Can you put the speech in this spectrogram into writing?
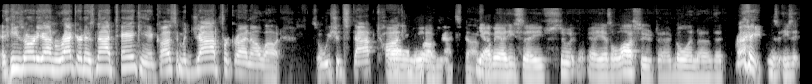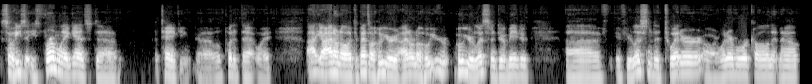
and he's already on record as not tanking. It cost him a job for crying out loud. So we should stop talking uh, yeah. about that stuff. Yeah, I mean, he's a he has a lawsuit uh, going uh, that right. He's, he's, so he's he's firmly against uh, tanking. Uh, we'll put it that way. I I don't know. It depends on who you're. I don't know who you're who you're listening to. I mean, if, if you're listening to Twitter or whatever we're calling it now,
